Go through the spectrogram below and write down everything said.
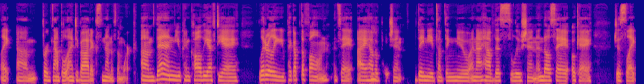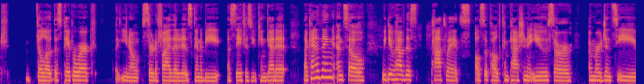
like um, for example, antibiotics, none of them work. Um, then you can call the FDA literally you pick up the phone and say, I have mm-hmm. a patient, they need something new, and I have this solution. And they'll say, okay, just like fill out this paperwork, you know, certify that it is going to be as safe as you can get it, that kind of thing. And so we do have this pathway. It's also called compassionate use or emergency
